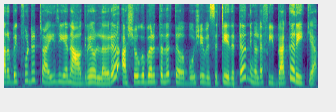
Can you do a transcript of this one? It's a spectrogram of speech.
Arabic food try ചെയ്യാൻ ആഗ്രഹമുള്ളവർ അശോകപുരത്തുള്ള ടർബോഷി വിസിറ്റ് ചെയ്തിട്ട് നിങ്ങളുടെ ഫീഡ്ബാക്ക് അറിയിക്കുക.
